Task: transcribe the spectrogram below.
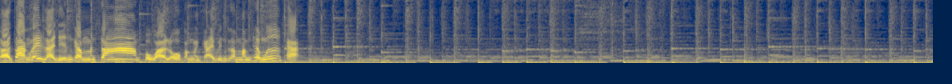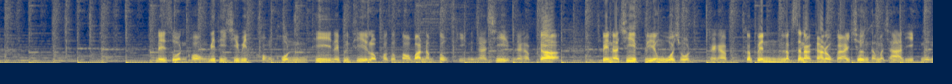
ตาทางหลายหลายๆเดือนกันมันซาเพราะว่าเรากกำลังกายเป็นสม่ำเสมอค่ะ ในส่วนของวิถีชีวิตของคนที่ในพื้นที่เราพอสตอบ้านน้ำตกอีกหนึ่งอาชีพนะครับ ก็เป็นอาชีพเลี้ยงวัวชนนะครับ ก็เป็นลักษณะการออกกำลังกายเชิงธรรมชาติอีกหนึ่ง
